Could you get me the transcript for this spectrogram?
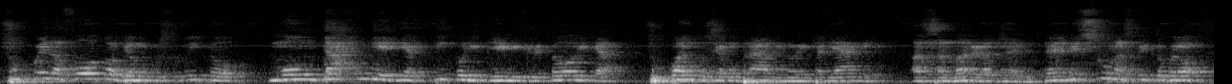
Su quella foto abbiamo costruito montagne di articoli pieni di retorica su quanto siamo bravi noi italiani a salvare la gente. Eh, nessuno ha scritto però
